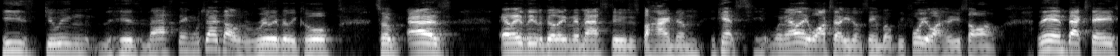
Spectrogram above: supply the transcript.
he's doing his mask thing, which I thought was really really cool. So as LA leaving the building, the mask dude is behind him. You can't see when LA walks out, you don't see him, but before you walk out, you saw him. Then backstage,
